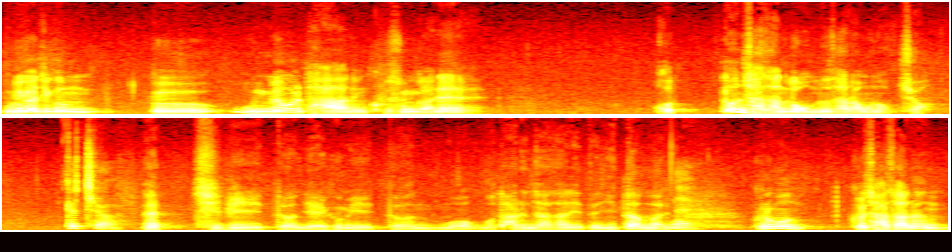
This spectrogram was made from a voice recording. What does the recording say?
우리가 지금 그 운명을 다하는 그 순간에 어떤 자산도 없는 사람은 없죠. 그렇죠. 예? 집이 있든 예금이 있든 뭐, 뭐 다른 자산이 있든 있단 말이에요. 네. 그러면 그 자산은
